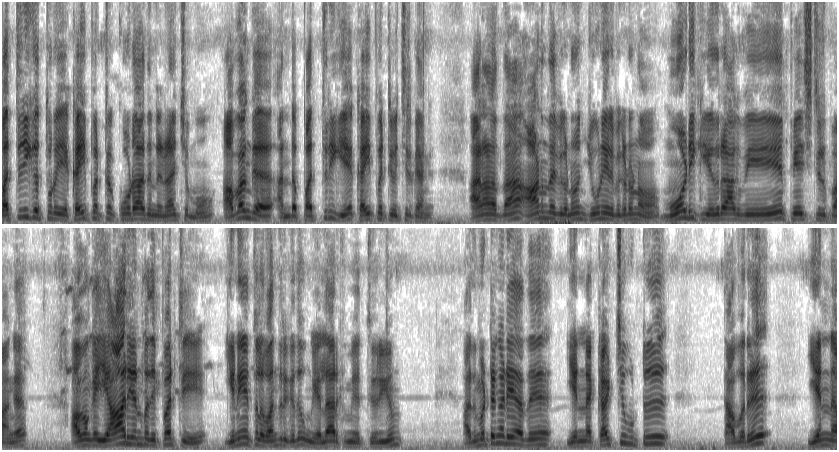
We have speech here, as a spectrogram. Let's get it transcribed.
பத்திரிகை துறையை கைப்பற்றக்கூடாதுன்னு நினச்சோமோ அவங்க அந்த பத்திரிகையை கைப்பற்றி வச்சுருக்காங்க. அதனால தான் ஆனந்த விகடனும் ஜூனியர் விகடனும் மோடிக்கு எதிராகவே பேசிட்டு இருப்பாங்க. அவங்க யார் என்பதை பற்றி இணையத்தில் வந்திருக்குது உங்கள் எல்லாருக்குமே தெரியும். அது மட்டும் கிடையாது என்னை கட்சி விட்டு தவறு என்னை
